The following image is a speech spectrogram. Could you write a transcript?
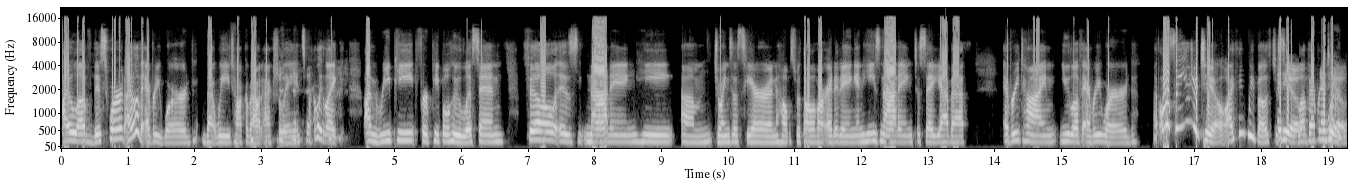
I love this word. I love every word that we talk about, actually. It's probably like on repeat for people who listen. Phil is nodding. He um, joins us here and helps with all of our editing, and he's nodding to say, Yeah, Beth, every time you love every word. Also, you do. I think we both just love every I. Do.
